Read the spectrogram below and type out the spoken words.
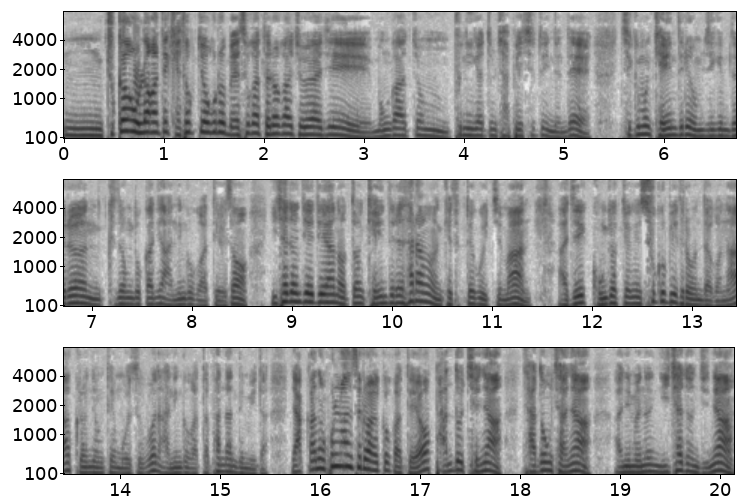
음, 주가가 올라갈 때 계속적으로 매수가 들어가 줘야지 뭔가 좀 분위기가 좀 잡힐 수도 있는데 지금은 개인들의 움직임들은 그 정도까지 아닌 것 같아요. 그래서 2차 전지에 대한 어떤 개인들의 사랑은 계속되고 있지만 아직 공격적인 수급이 들어온다거나 그런 형태 의 모습은 아닌 것 같다 판단됩니다. 약간은 혼란스러워할 것 같아요. 반도체냐, 자동차냐, 아니면은 2차 전지냐,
